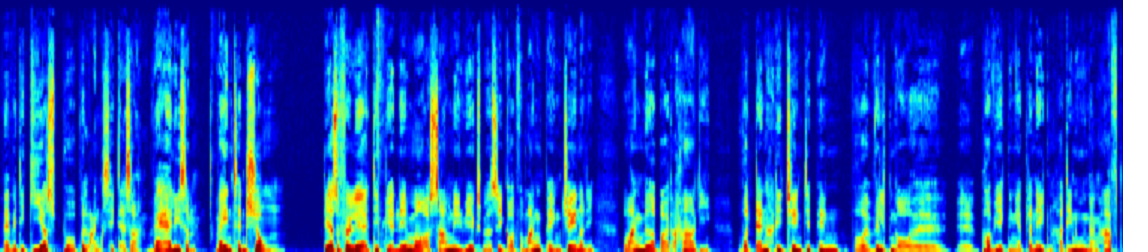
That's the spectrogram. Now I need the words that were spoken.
hvad vil det give os på, på lang sigt? Altså, hvad er ligesom, hvad er intentionen? Det er selvfølgelig, at det bliver nemmere at sammenligne virksomheder og se godt, hvor mange penge tjener de, hvor mange medarbejdere har de, hvordan har de tjent det penge, hvor, hvilken år, øh, påvirkning af planeten har det nu engang haft,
